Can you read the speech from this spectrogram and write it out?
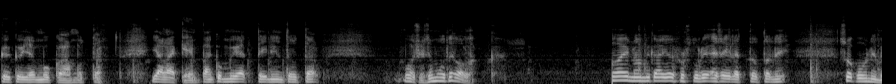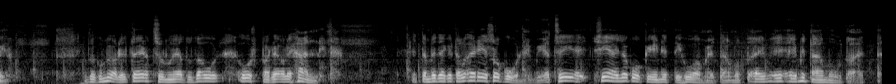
kykyjen mukaan, mutta jälkeenpäin kun miettii, niin tuota, voisi se muuten ollakaan. Ainoa, mikä joskus tuli esille, tuota, niin sukunimi. Mutta kun me oli Tertsunen ja tuota, uuspari oli Hänninen. Että mitenkin täällä on eri sukunimi. Että siihen, siihen joku kiinnitti huomiota, mutta ei, ei, ei mitään muuta. Että.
